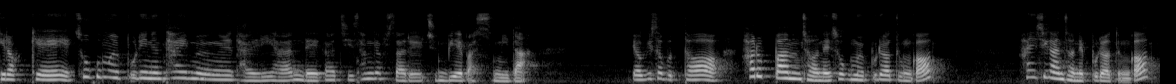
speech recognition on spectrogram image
이렇게 소금을 뿌리는 타이밍을 달리한 4가지 삼겹살을 준비해 봤습니다. 여기서부터 하룻밤 전에 소금을 뿌려둔 것, 1시간 전에 뿌려둔 것,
